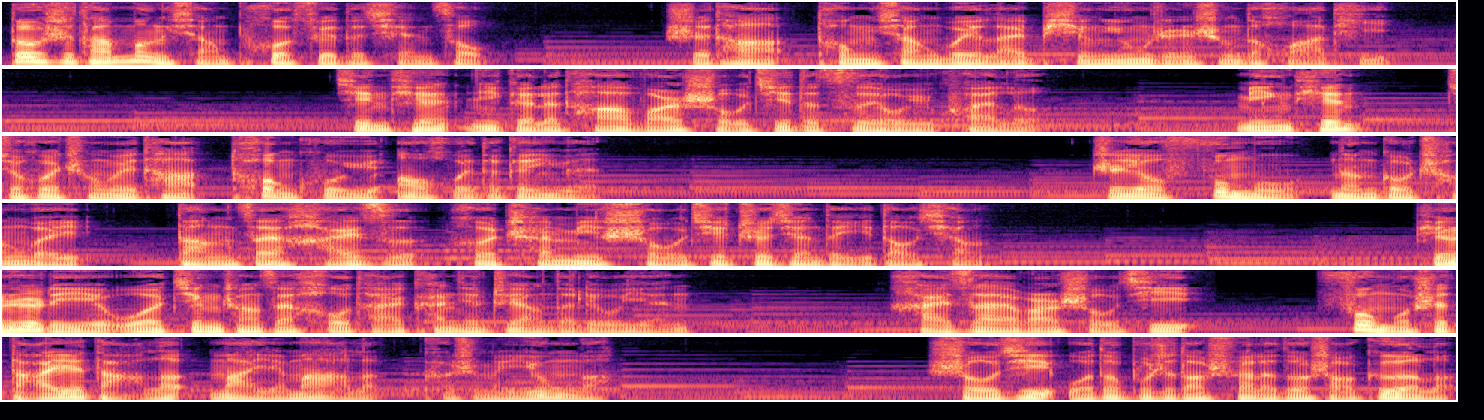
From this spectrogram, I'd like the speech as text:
都是他梦想破碎的前奏，是他通向未来平庸人生的滑梯。今天你给了他玩手机的自由与快乐，明天就会成为他痛苦与懊悔的根源。只有父母能够成为挡在孩子和沉迷手机之间的一道墙。平日里，我经常在后台看见这样的留言：孩子爱玩手机，父母是打也打了，骂也骂了，可是没用啊。手机我都不知道摔了多少个了，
